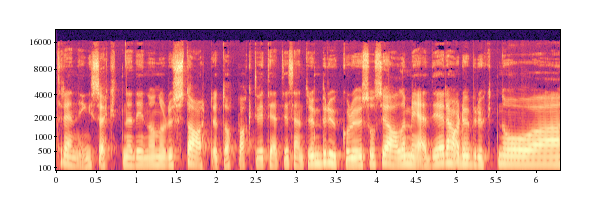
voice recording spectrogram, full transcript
treningsøktene dine, og når du startet opp aktivitet i sentrum, bruker du sosiale medier? Har du brukt noe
